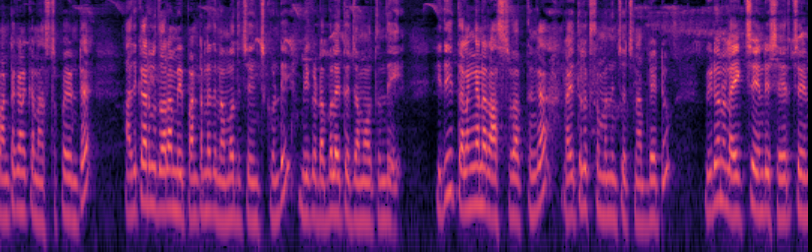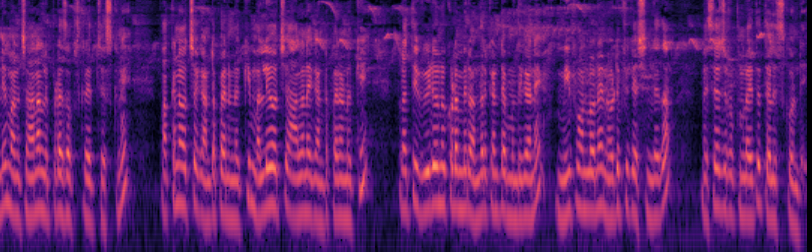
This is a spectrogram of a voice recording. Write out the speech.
పంట కనుక నష్టపోయి ఉంటే అధికారుల ద్వారా మీ పంట అనేది నమోదు చేయించుకోండి. మీకు డబ్బులు అయితే జమ అవుతుంది. ఇది తెలంగాణ రాష్ట్ర వ్యాప్తంగా రైతులకు సంబంధించి వచ్చిన అప్డేటు. వీడియోను లైక్ చేయండి షేర్ చేయండి. మన ఛానల్ని ఇప్పుడే సబ్స్క్రైబ్ చేసుకుని పక్కనే వచ్చే గంట పైన నొక్కి మళ్ళీ వచ్చే ఆలనే గంట పైన నొక్కి ప్రతి వీడియోను కూడా మీరు అందరికంటే ముందుగానే మీ ఫోన్లోనే నోటిఫికేషన్ లేదా మెసేజ్ రూపంలో అయితే తెలుసుకోండి.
